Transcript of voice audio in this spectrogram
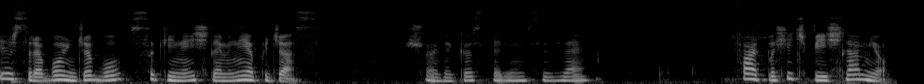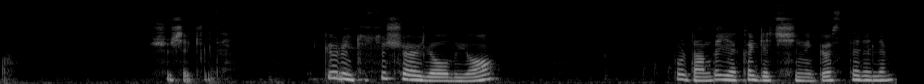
bir sıra boyunca bu sık iğne işlemini yapacağız. Şöyle göstereyim size. Farklı hiçbir işlem yok. Şu şekilde. Görüntüsü şöyle oluyor. Buradan da yaka geçişini gösterelim.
